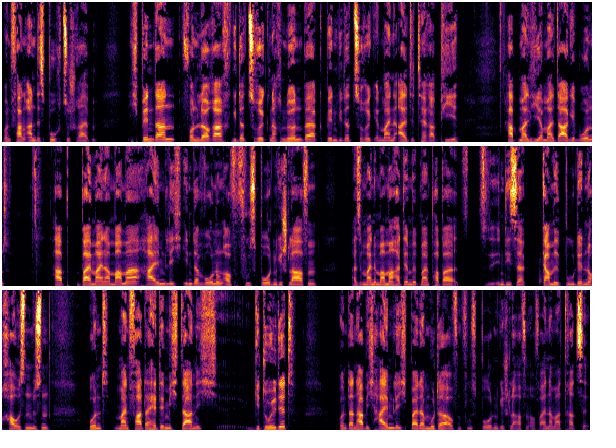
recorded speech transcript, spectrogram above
und fange an, das Buch zu schreiben. Ich bin dann von Lörrach wieder zurück nach Nürnberg, bin wieder zurück in meine alte Therapie, hab mal hier, mal da gewohnt, hab bei meiner Mama heimlich in der Wohnung auf dem Fußboden geschlafen. Also meine Mama hat ja mit meinem Papa in dieser Gammelbude noch hausen müssen und mein Vater hätte mich da nicht äh, geduldet und dann habe ich heimlich bei der Mutter auf dem Fußboden geschlafen, auf einer Matratze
